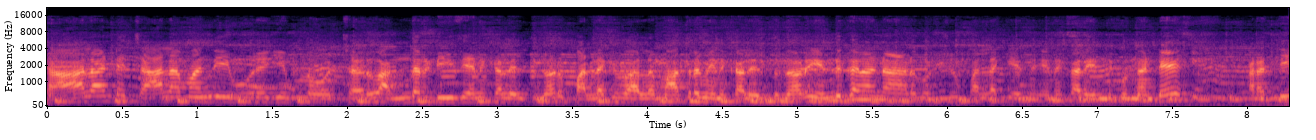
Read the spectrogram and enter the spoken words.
చాలా అంటే చాలా మంది ఊరేగింపులో వచ్చారు. అందరు డీజే వెనకాల వెళ్తున్నారు. పల్లకి వాళ్ళు మాత్రం వెనకాల వెళ్తున్నారు. ఎందుకని అడగొచ్చు. పల్లకి వెనకాల ఎందుకుందంటే ప్రతి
